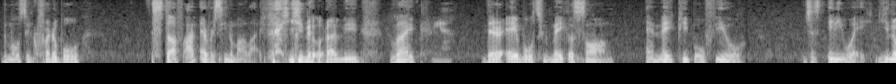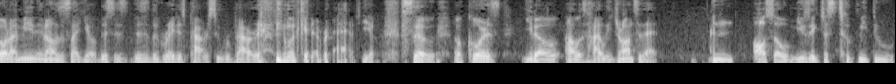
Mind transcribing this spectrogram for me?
the most incredible stuff I've ever seen in my life. you know what I mean? Like, yeah. they're able to make a song and make people feel just anyway. You know what I mean? And I was just like, yo, this is this is the greatest power superpower anyone could ever have, yo. So of course, you know, I was highly drawn to that. And also music just took me through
